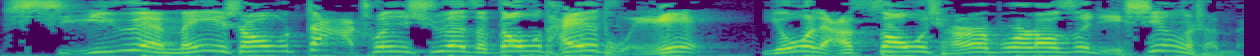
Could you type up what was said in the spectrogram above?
喜悦眉梢，乍穿靴子，高抬腿，有俩糟钱不知道自己姓什么。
